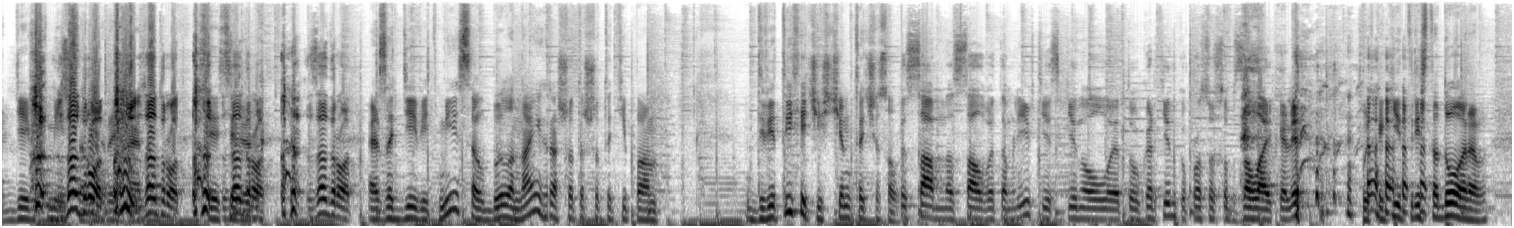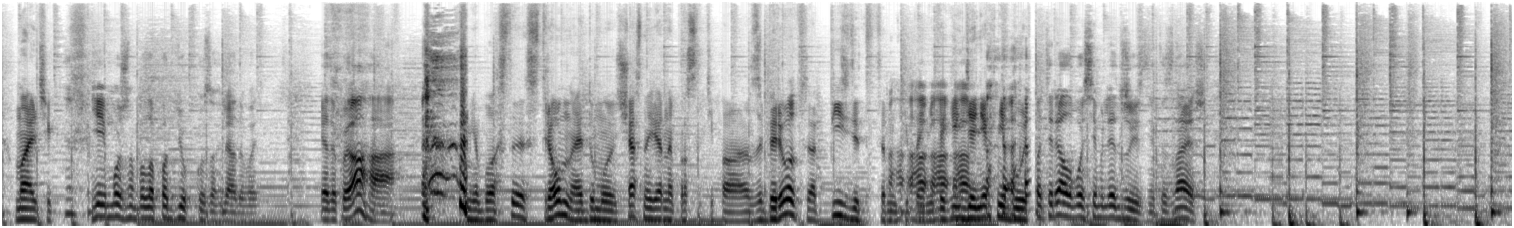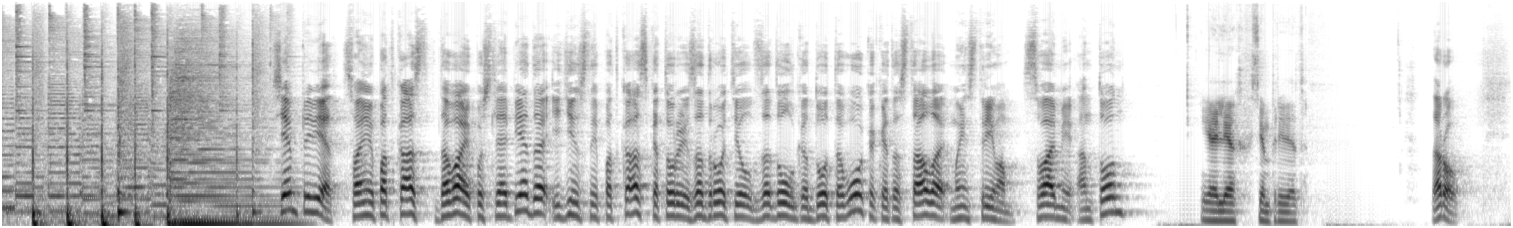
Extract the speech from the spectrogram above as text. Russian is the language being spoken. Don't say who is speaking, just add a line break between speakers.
9 месяцев.
Задрот, задрот, задрот, задрот.
За 9 месяцев было на игра что-то, что-то типа 2000 с чем-то часов.
Ты сам нассал в этом лифте и скинул эту картинку просто, чтобы залайкали.
Какие 300 долларов, мальчик.
Ей можно было под юбку заглядывать. Я такой, ага.
Мне было ст- стрёмно, я думаю, сейчас, наверное, просто типа заберет, отпиздит, там, типа, никаких денег не будет.
Потерял 8 лет жизни, ты знаешь. Всем привет! С вами подкаст «Давай после обеда», единственный подкаст, который задротил задолго до того, как это стало мейнстримом. С вами Антон.
И Олег, всем привет.
Здоров!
